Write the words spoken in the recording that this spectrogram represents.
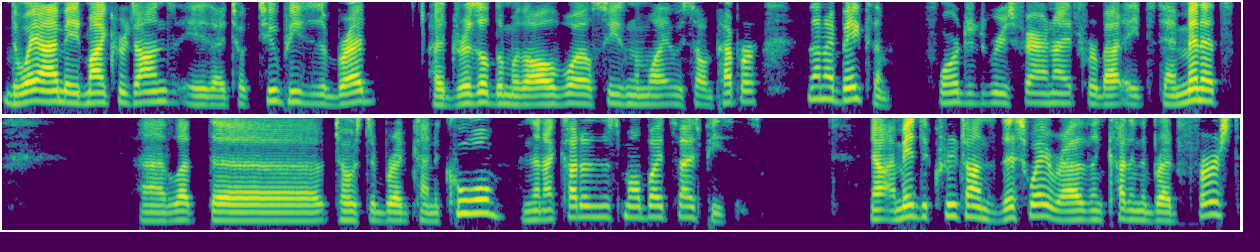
the way I made my croutons is I took two pieces of bread, I drizzled them with olive oil, seasoned them lightly with salt and pepper, and then I baked them 400 degrees Fahrenheit for about eight to 10 minutes. Uh, let the toasted bread kind of cool, and then I cut it into small bite sized pieces. Now, I made the croutons this way rather than cutting the bread first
